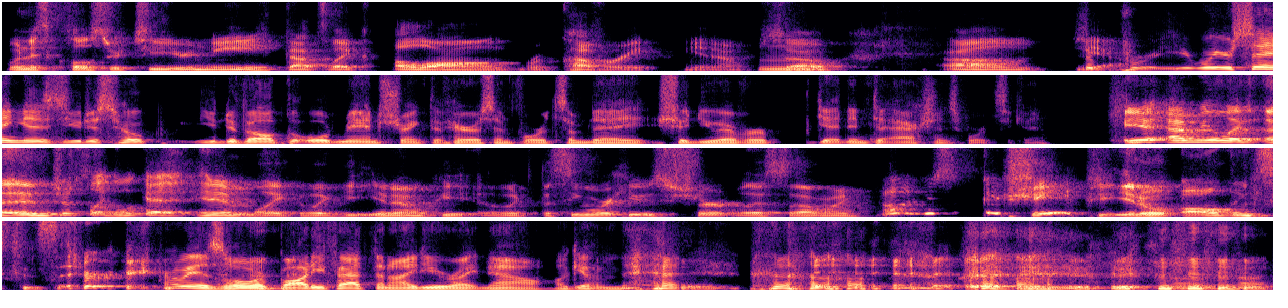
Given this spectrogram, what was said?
when it's closer to your knee that's like a long recovery you know mm. so um so yeah. what you're saying is you just hope you develop the old man strength of harrison ford someday should you ever get into action sports again yeah, I mean, like, and just like look at him, like, like you know, he like the scene where he was shirtless. I'm like, oh, he's in good shape, you know, all things considering. Probably has lower body fat than I do right now. I'll give him that. oh,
